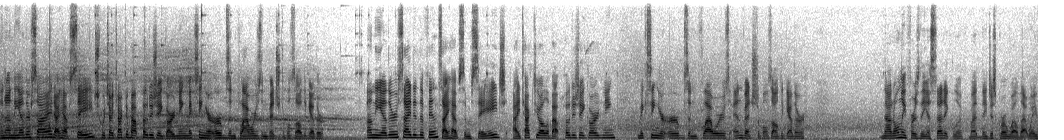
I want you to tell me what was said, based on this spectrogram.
And on the other side, I have sage, which I talked about potager gardening, mixing your herbs and flowers and vegetables all together. On the other side of the fence, I have some sage. I talked to you all about potager gardening, mixing your herbs and flowers and vegetables all together not only for the aesthetic look, but they just grow well that way.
